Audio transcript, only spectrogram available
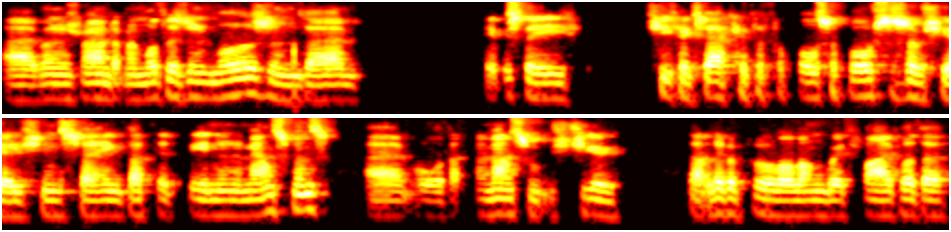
uh, when I was round at my mother's in laws, and um, it was the chief executive of the Football Supporters Association saying that there'd been an announcement, um, or that announcement was due, that Liverpool, along with five other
